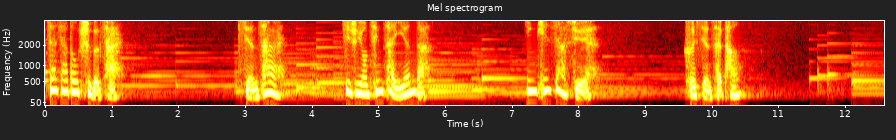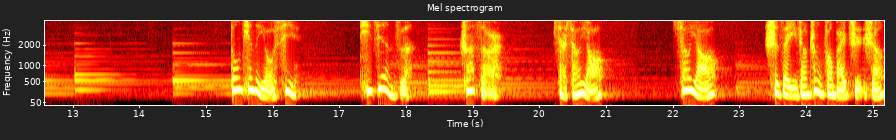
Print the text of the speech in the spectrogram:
家家都吃的菜。咸菜，既是用青菜腌的。阴天下雪，喝咸菜汤。冬天的游戏：踢毽子、抓子儿、下逍遥。逍遥是在一张正方白纸上，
